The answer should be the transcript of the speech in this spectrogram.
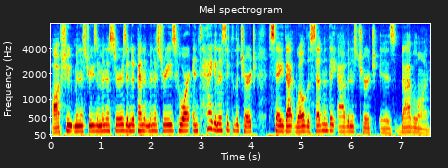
Offshoot ministries and ministers, independent ministries who are antagonistic to the church say that, well, the Seventh day Adventist Church is Babylon.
